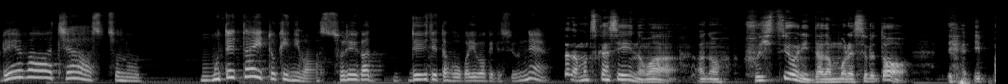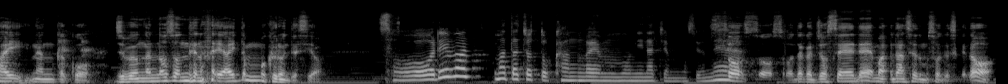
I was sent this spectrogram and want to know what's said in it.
れはじゃあそのモテたい時にはそれが出てた方がいいわけですよね。ただ難しいのはあの不必要にダダ漏れするといっぱいなんかこう自分が望んでない相手も来るんですよ。それはまたちょっと考えものになっちゃいますよね。そうそうそう。だから女性で、まあ男性でもそうですけど、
